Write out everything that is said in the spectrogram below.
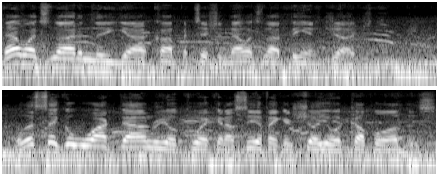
That one's not in the uh, competition. That one's not being judged. Well, let's take a walk down real quick, and I'll see if I can show you a couple others.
